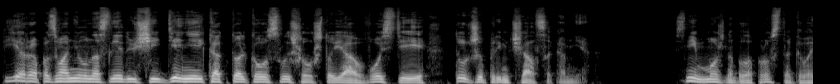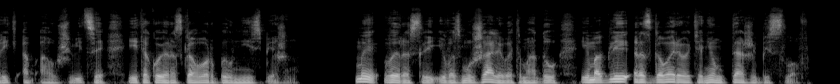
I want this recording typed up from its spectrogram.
Пьера позвонил на следующий день и, как только услышал, что я в Остии, тут же примчался ко мне. С ним можно было просто говорить об Аушвице, и такой разговор был неизбежен. Мы выросли и возмужали в этом аду, и могли разговаривать о нем даже без слов.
